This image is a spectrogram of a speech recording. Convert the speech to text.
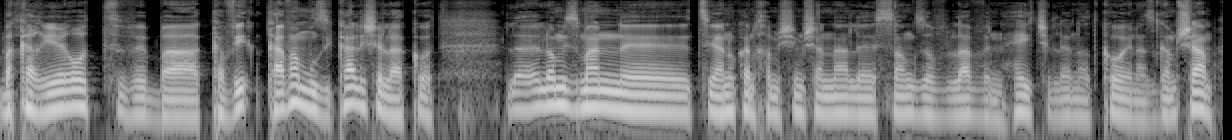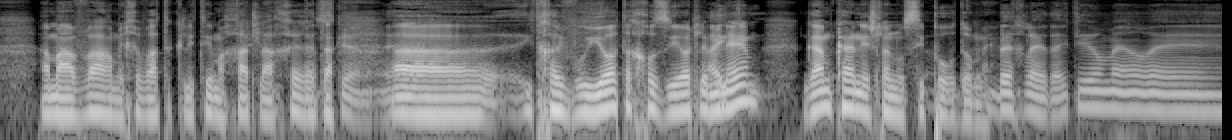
בקריירות ובקו המוזיקלי של להקות. לא לא מזמן אה, ציינו כאן 50 שנה ל-Songs of Love and Hate של לנרד כהן, אז גם שם המעבר מחברת תקליטים אחת לאחרת, כן, ההתחייבויות החוזיות למיניהם, גם כאן יש לנו סיפור דומה. בהחלט, הייתי אומר אה,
